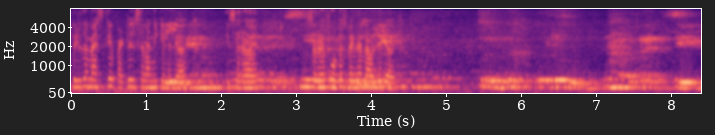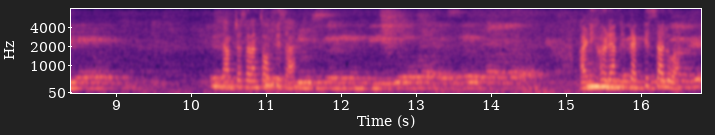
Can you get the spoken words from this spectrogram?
प्रीतम एस के पाटील सरांनी केलेले आहेत. हे सर सगळे फोटोज वगैरे लावलेले आहेत. हे आमच्या सरांचं ऑफिस आहे. आणि हडे आमची प्रॅक्टिस चालू आहे.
